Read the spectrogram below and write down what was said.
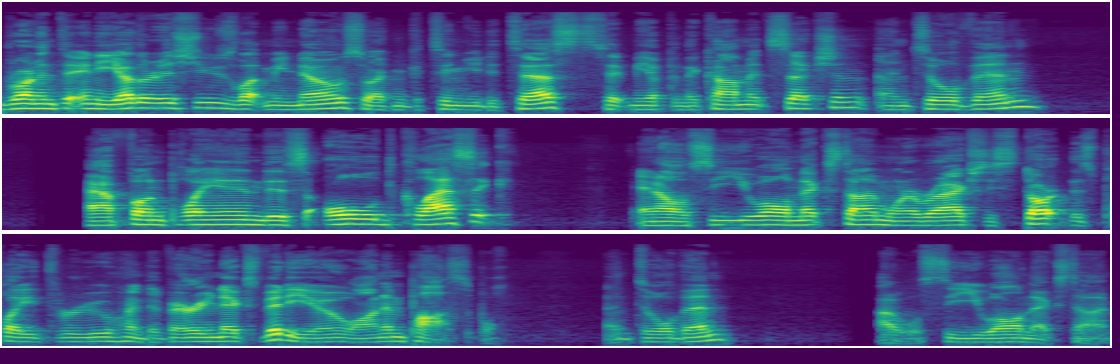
run into any other issues, let me know so I can continue to test. Hit me up in the comments section. Until then, have fun playing this old classic, and I'll see you all next time whenever I actually start this playthrough in the very next video on Impossible. Until then, I will see you all next time.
